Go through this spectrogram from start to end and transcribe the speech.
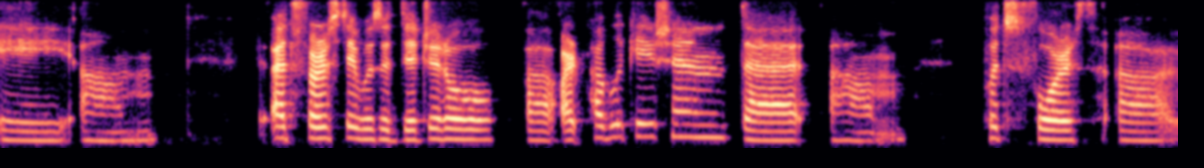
a, um, at first, it was a digital uh, art publication that um, puts forth uh,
